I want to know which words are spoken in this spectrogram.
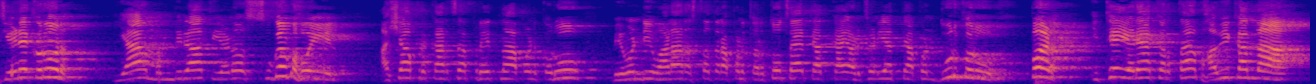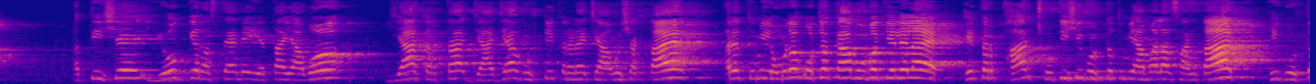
जेणेकरून या मंदिरात येणं सुगम होईल. अशा प्रकारचा प्रयत्न आपण करू. भिवंडी वाडा रस्ता तर आपण करतोच आहे त्यात काय अडचणी आहेत त्या आपण दूर करू. पण इथे येण्याकरता भाविकांना अतिशय योग्य रस्त्याने येता यावं. याकरता ज्या ज्या गोष्टी करण्याची आवश्यकता आहे अरे तुम्ही एवढं मोठं काम उभं केलेलं आहे हे तर फार छोटीशी गोष्ट तुम्ही आम्हाला सांगतात ही गोष्ट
